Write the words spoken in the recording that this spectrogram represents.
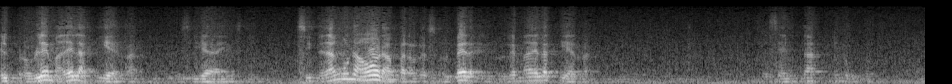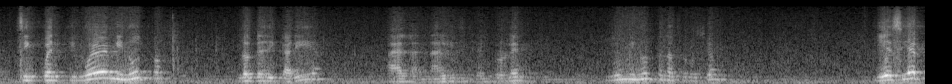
el problema de la Tierra, decía Einstein, si me dan una hora para resolver el problema de la Tierra, 60 minutos, 59 minutos los dedicaría al análisis del problema y un minuto en la solución. Y es cierto,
